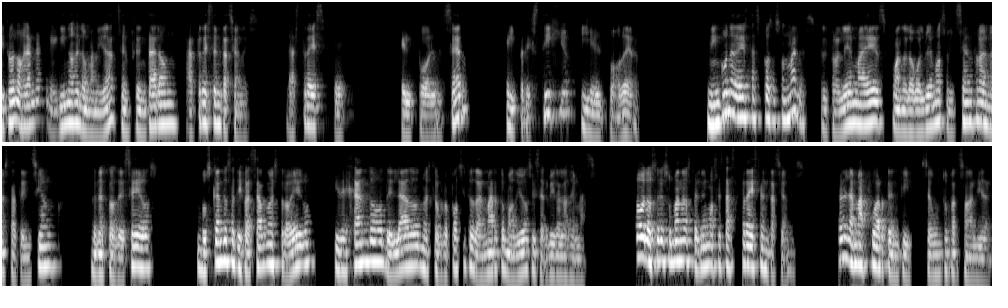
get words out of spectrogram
y todos los grandes peregrinos de la humanidad, se enfrentaron a tres tentaciones. Las tres el placer, el prestigio y el poder. Ninguna de estas cosas son malas. El problema es cuando lo volvemos el centro de nuestra atención, de nuestros deseos, buscando satisfacer nuestro ego y dejando de lado nuestro propósito de amar como Dios y servir a los demás. Todos los seres humanos tenemos estas tres tentaciones. ¿Cuál es la más fuerte en ti, según tu personalidad?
